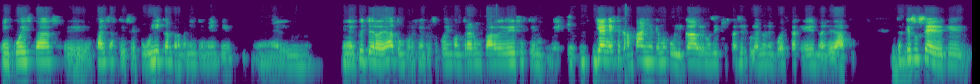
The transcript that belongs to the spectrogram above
encuestas eh, falsas que se publican permanentemente. En el, en el Twitter de Datum, por ejemplo, se puede encontrar un par de veces que ya en esta campaña que hemos publicado, hemos dicho, está circulando una encuesta que no es de Datum. Entonces, ¿qué sucede? Que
